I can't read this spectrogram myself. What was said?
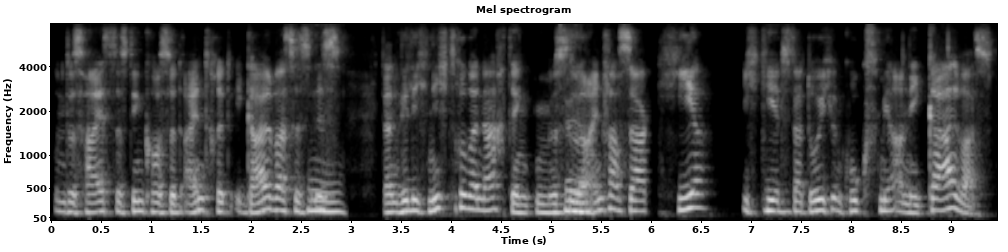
und das heißt, das Ding kostet Eintritt, egal was es mhm. ist, dann will ich nicht drüber nachdenken müssen, ja, sondern ja. einfach sagen, hier, ich gehe jetzt da durch und gucke es mir an, egal was.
